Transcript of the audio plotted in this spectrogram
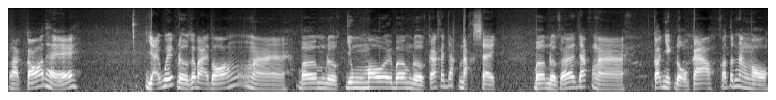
là có thể giải quyết được cái bài toán mà bơm được dung môi bơm được các cái chất đặc sệt bơm được cái chắc là có nhiệt độ cao có tính năng mòn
